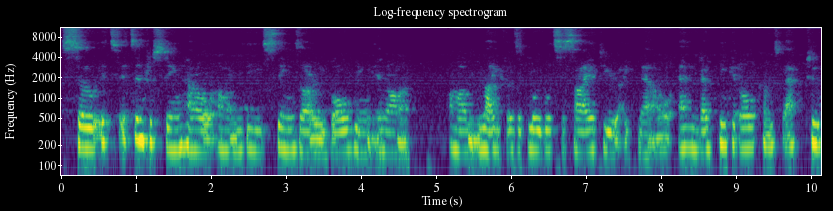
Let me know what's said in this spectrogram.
So it's it's interesting how um, these things are evolving in our um, life as a global society right now, and I think it all comes back to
